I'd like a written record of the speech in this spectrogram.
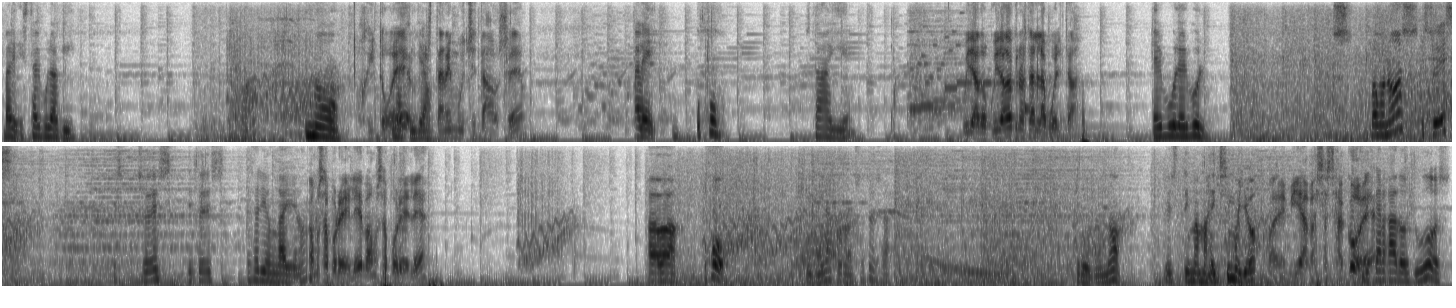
Vale, está el bull aquí. No. Ojito, eh. Están eh. Vale, ojo. Está ahí, eh. Cuidado, cuidado que nos dan la vuelta. El bull, el bull. Vámonos, esto es. Esto es, esto es. Ha salido un gallo, ¿no? Vamos a por él, eh. Vamos a por él, eh. Va, va. ¡Ojo! Que viene a por nosotros, ah. Pero bueno, estoy mamadísimo yo. Madre mía, vas a saco, Me he ¿eh? cargado dos dúos.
